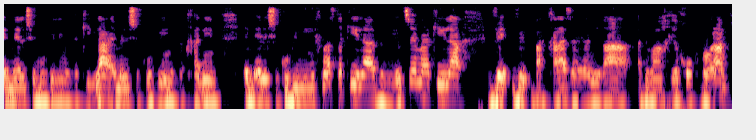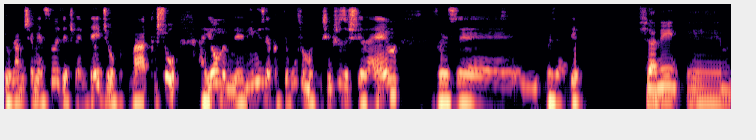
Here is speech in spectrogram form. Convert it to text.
הם אלה שמובילים. מנהלים את הקהילה, הם אלה שקובעים את התכנים, הם אלה שקובעים מי נכנס לקהילה ומי יוצא מהקהילה, ו- ובהתחלה זה היה נראה הדבר הכי רחוק בעולם, כאילו למה שהם יעשו את זה, יש להם די ג'וב, מה קשור? היום הם נהנים מזה בטירוף ומרגישים שזה שלהם, וזה, וזה אדיר. שאני, אמ,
